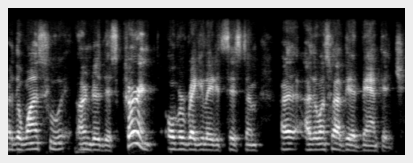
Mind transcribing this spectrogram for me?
are the ones who, under this current overregulated system, are, are the ones who have the advantage.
